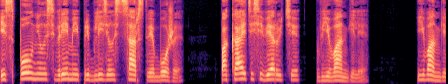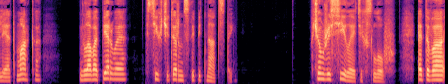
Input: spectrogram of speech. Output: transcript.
«Исполнилось время и приблизилось Царствие Божие. Покайтесь и веруйте в Евангелие». Евангелие от Марка, глава 1, стих 14-15. В чем же сила этих слов, этого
